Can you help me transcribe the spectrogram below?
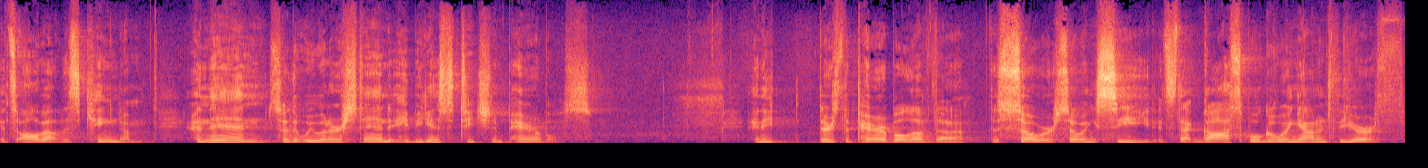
It's all about this kingdom. And then, so that we would understand it, he begins to teach it in parables. And he, there's the parable of the, the sower sowing seed. It's that gospel going out into the earth.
